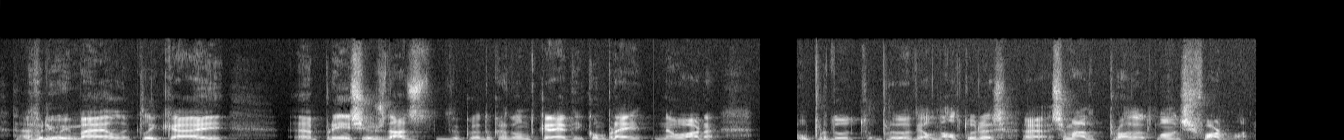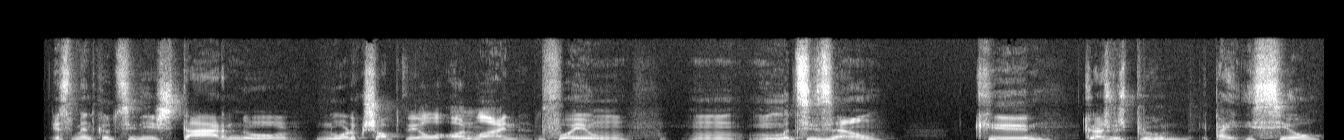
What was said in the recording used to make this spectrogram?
abri o e-mail, cliquei, eh, preenchi os dados do, do cartão de crédito e comprei na hora o produto, o produto dele na altura eh, chamado Product Launch Formula. Esse momento que eu decidi estar no, no workshop dele online foi um- um- uma decisão que, que eu às vezes pergunto: "Epá, e se eu,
